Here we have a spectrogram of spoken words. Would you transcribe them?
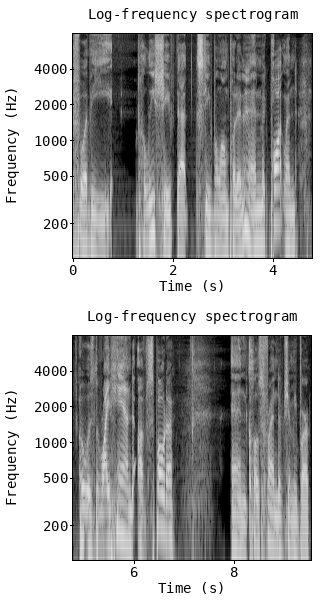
for the police chief that Steve Malone put in, and McPartland, who was the right hand of Spota and close friend of Jimmy Burke,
